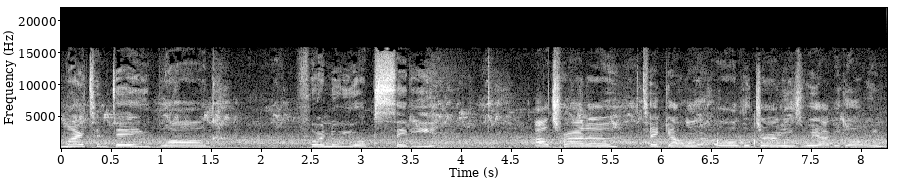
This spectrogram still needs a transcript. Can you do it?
my today vlog for New York City. I'll try to take y'all on all the journeys where I be going.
